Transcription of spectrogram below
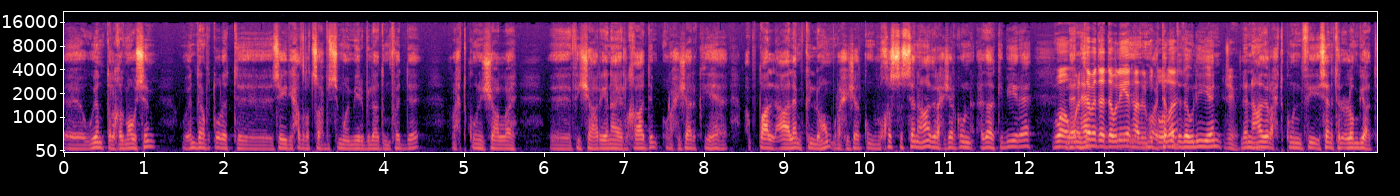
آه، وينطلق الموسم. وعندنا بطولة آه، سيدي حضرة صاحب السمو أمير بلاد المفدى راح تكون إن شاء الله في شهر يناير القادم وراح يشارك فيها أبطال العالم كلهم راح يشاركون وخص السنة هذه راح يشاركون أعداد كبيرة ومعتمده دوليا هذه البطولة معتمدة دوليا جميل. لأن هذه راح تكون في سنة الأولمبياد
